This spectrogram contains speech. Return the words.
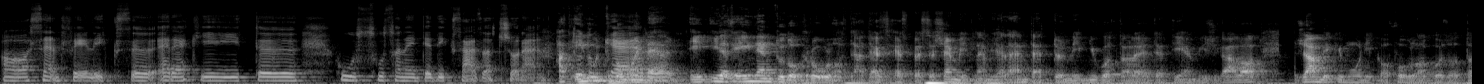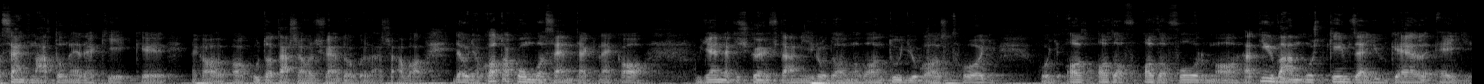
a Szent Félix erekjéit 20-21. század során. Hát Tudunk én úgy tudom, hogy nem. Én, illetve én nem tudok róla, tehát ez, ez persze semmit nem jelent, ettől még nyugodtan lehetett ilyen vizsgálat. Zsámbéki Mónika foglalkozott a Szent Márton erekéknek a, a kutatásával és feldolgozásával, de hogy a katakomba szenteknek a, ugye ennek is könyvtárnyi irodalma van, tudjuk azt, hogy hogy az, az, a, az a forma, hát nyilván most képzeljünk el egy,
